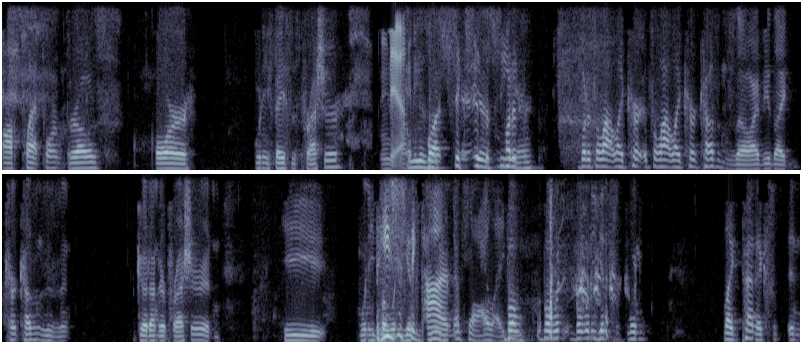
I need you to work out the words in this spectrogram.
off-platform throws or when he faces pressure. Yeah. And he was But a six year it's- but it's- senior. But it's a lot like Kirk. It's a lot like Kirk Cousins, though. I mean, like Kirk Cousins isn't good under pressure, and he when he but He's when just he a gets geek. time. That's why I like But him. but when but when he gets when like Penix and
